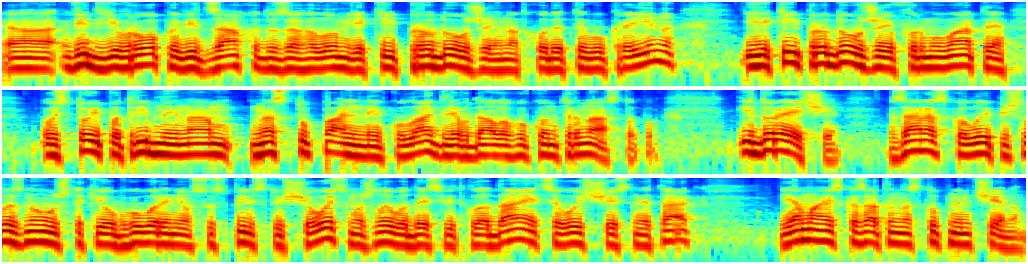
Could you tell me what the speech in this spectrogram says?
е, від Європи, від Заходу загалом, який продовжує надходити в Україну, і який продовжує формувати ось той потрібний нам наступальний кулак для вдалого контрнаступу. І до речі, зараз, коли пішли знову ж таки обговорення в суспільстві, що ось можливо десь відкладається, ось щось не так. Я маю сказати наступним чином:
